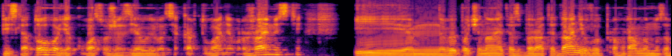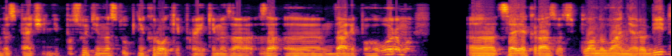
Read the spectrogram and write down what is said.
після того, як у вас вже з'явилося картування врожайності, і ви починаєте збирати дані в програмному забезпеченні. По суті, наступні кроки, про які ми зараз за- е, далі поговоримо, е, це якраз ось планування робіт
